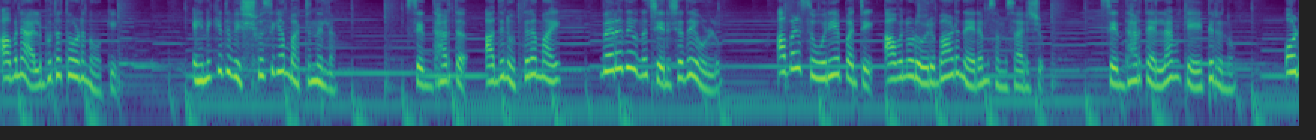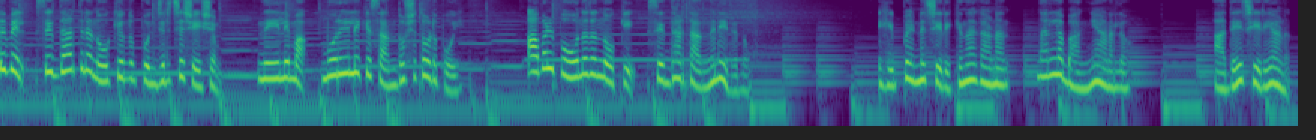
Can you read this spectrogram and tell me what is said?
അവനെ അത്ഭുതത്തോടെ നോക്കി. എനിക്കിത് വിശ്വസിക്കാൻ പറ്റുന്നില്ല. സിദ്ധാർത്ഥ് അതിനുത്തരമായി വെറുതെ ഒന്ന് ചിരിച്ചതേ ഉള്ളൂ. അവൾ സൂര്യയെപ്പറ്റി അവനോട് ഒരുപാട് നേരം സംസാരിച്ചു. സിദ്ധാർത്ഥ എല്ലാം കേട്ടിരുന്നു. ഒടുവിൽ സിദ്ധാർത്ഥിനെ നോക്കിയൊന്ന് പുഞ്ചിരിച്ച ശേഷം നീലിമ മുറിയിലേക്ക് സന്തോഷത്തോടെ പോയി. അവൾ പോകുന്നതും നോക്കി സിദ്ധാർത്ഥ് അങ്ങനെ ഇരുന്നു. ഈ പെണ്ണ് ചിരിക്കുന്നത് കാണാൻ നല്ല ഭംഗിയാണല്ലോ. അതേ ചിരിയാണ്.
